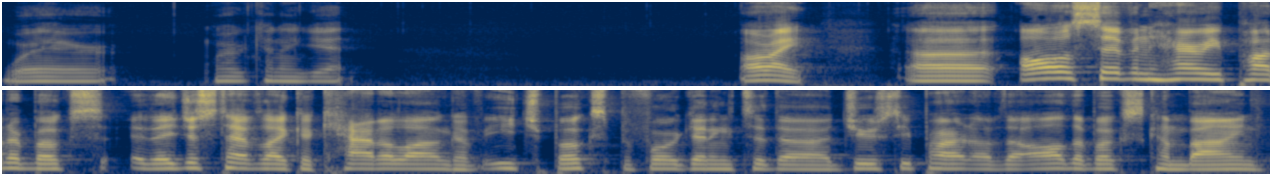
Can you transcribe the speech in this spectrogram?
Where where can I get? All right. Uh, all seven Harry Potter books, they just have like a catalog of each books before getting to the juicy part of the all the books combined.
